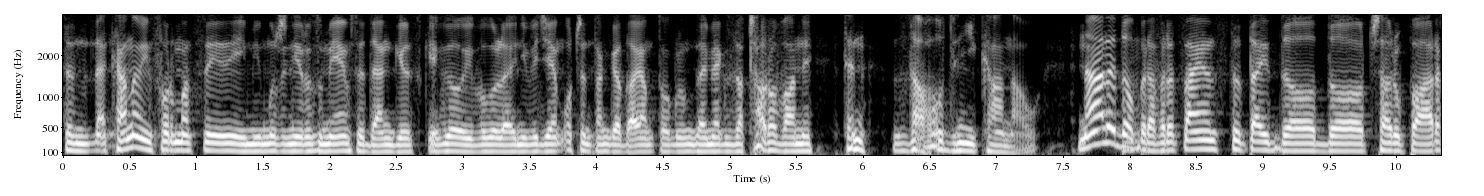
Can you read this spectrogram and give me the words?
ten kanał informacyjny, mimo że nie rozumiałem wtedy angielskiego i w ogóle nie wiedziałem o czym tam gadają, to oglądałem jak zaczarowany ten zachodni kanał. No ale dobra, wracając tutaj do, do Czarupar,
